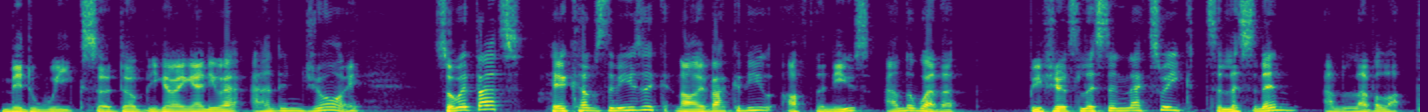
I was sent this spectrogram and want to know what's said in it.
midweek. So don't be going anywhere and enjoy. So with that, here comes the music, and I'll be back with you after the news and the weather. Be sure to listen in next week to listen in and level up.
